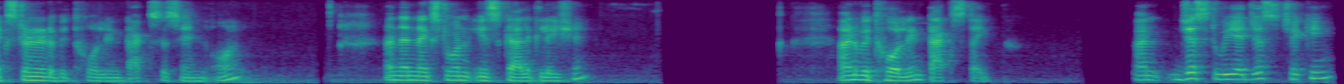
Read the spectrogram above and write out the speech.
extended withholding taxes and all. And the next one is calculation and withholding tax type. And just we are just checking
